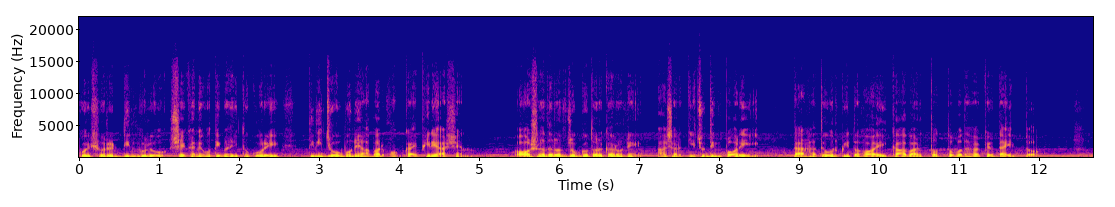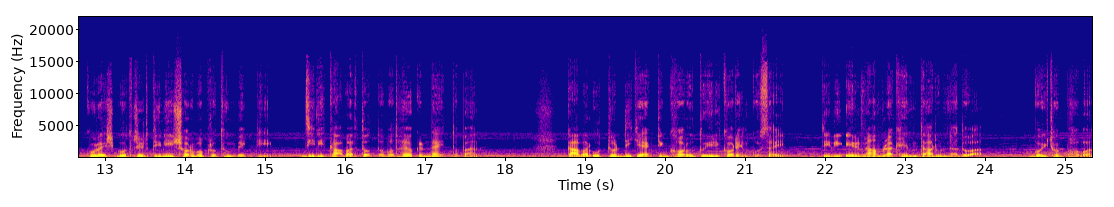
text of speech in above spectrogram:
কৈশোরের দিনগুলো সেখানে অতিবাহিত করে তিনি যৌবনে আবার মক্কায় ফিরে আসেন। অসাধারণ যোগ্যতার কারণে আসার কিছুদিন পরেই তার হাতে অর্পিত হয় কাবার তত্ত্বাবধায়কের দায়িত্ব। কুরেশ গোত্রের তিনিই সর্বপ্রথম ব্যক্তি যিনি কাবার তত্ত্বাবধায়কের দায়িত্ব পান। কাবার উত্তর দিকে একটি ঘরও তৈরি করেন কুসাই। তিনি এর নাম রাখেন দারুণ নাদোয়া। বৈঠক ভবন।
